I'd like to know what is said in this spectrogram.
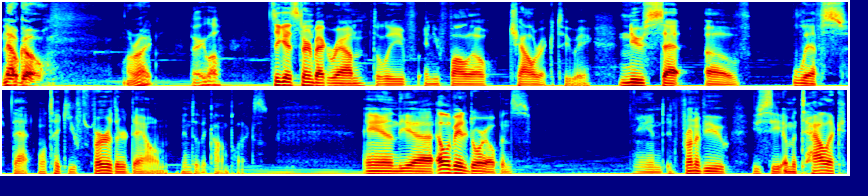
now go. All right. Very well. So you guys turn back around to leave, and you follow Chalric to a new set of lifts that will take you further down into the complex. And the uh, elevator door opens, and in front of you, you see a metallic,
